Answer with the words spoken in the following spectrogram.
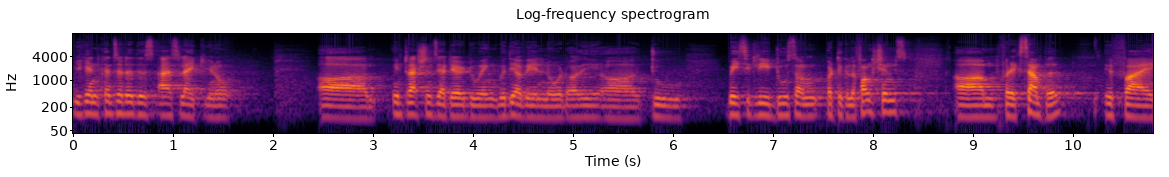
you can consider this as like you know uh, interactions that you're doing with the avail node or the uh, to basically do some particular functions. Um, for example, if I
